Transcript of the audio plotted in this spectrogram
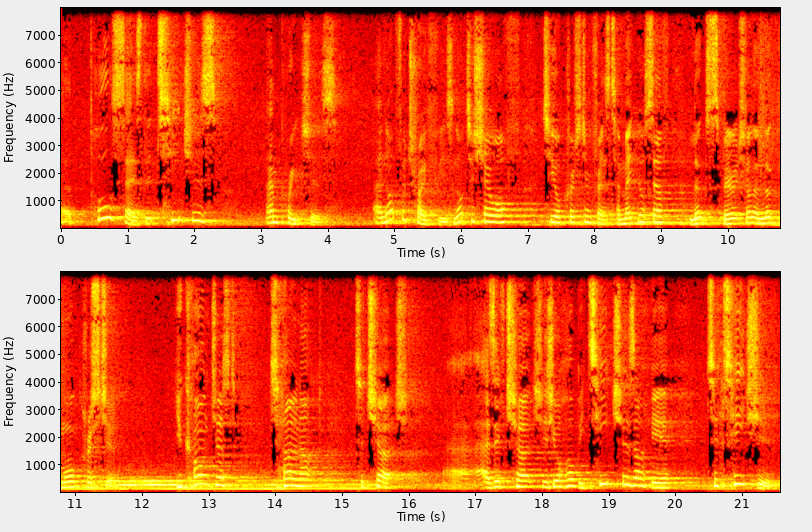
Uh, Paul says that teachers and preachers are not for trophies, not to show off to your Christian friends, to make yourself look spiritual and look more Christian. You can't just turn up to church uh, as if church is your hobby. Teachers are here to teach you.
